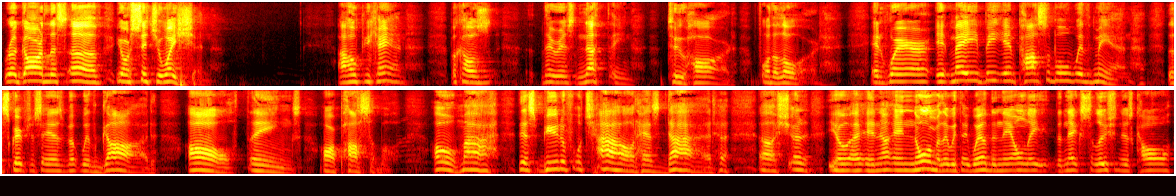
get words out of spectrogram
regardless of your situation. I hope you can, because there is nothing too hard for the Lord. And where it may be impossible with men, the scripture says, but with God, all things are possible. oh my, this beautiful child has died. Uh, uh, you know, uh, and, uh, and normally we think, well, then the only, the next solution is call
